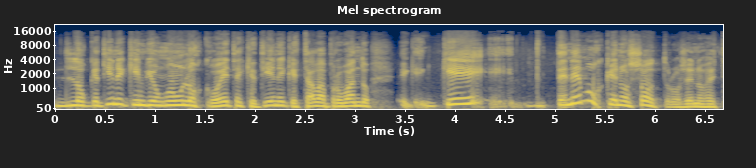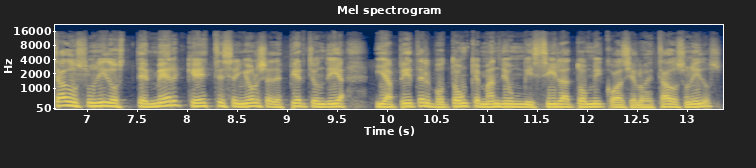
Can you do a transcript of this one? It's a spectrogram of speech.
lo que tiene Kim Jong-un, los cohetes que tiene, que estaba probando, que- tenemos que nosotros en los Estados Unidos temer que este señor se despierte un día y apriete el botón que mande un misil atómico hacia los Estados Unidos?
